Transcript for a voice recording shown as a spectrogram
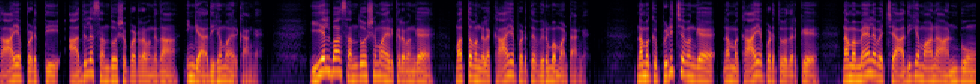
காயப்படுத்தி அதுல சந்தோஷப்படுறவங்க தான் இங்க அதிகமா இருக்காங்க. இயல்பா சந்தோஷமா இருக்கிறவங்க மத்தவங்கள காயப்படுத்த விரும்ப மாட்டாங்க. நமக்கு பிடிச்சவங்க நம்ம காயப்படுத்துவதற்கு நம்ம மேல வச்ச அதிகமான அன்பும்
